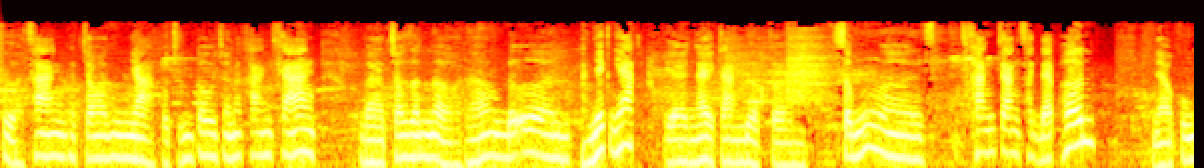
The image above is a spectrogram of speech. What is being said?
sửa sang cho nhà của chúng tôi cho nó khang trang và cho dân ở nó đỡ ờ, nhếch nhác ngày càng được sống khang trang, sạch đẹp hơn. Nhà cũng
